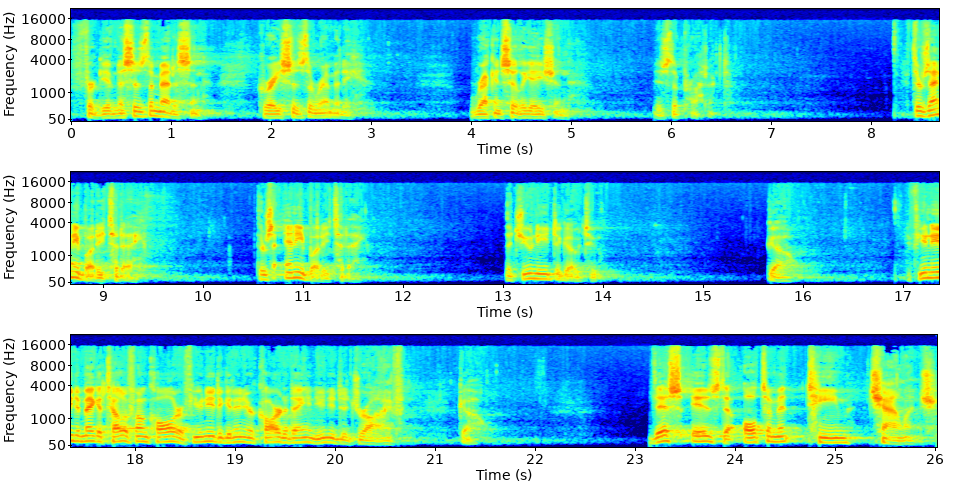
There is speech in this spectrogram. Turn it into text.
Forgiveness is the medicine. Grace is the remedy. Reconciliation is the product. If there's anybody today, there's anybody today that you need to go to, go. If you need to make a telephone call or if you need to get in your car today and you need to drive, go. This is the ultimate team challenge.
